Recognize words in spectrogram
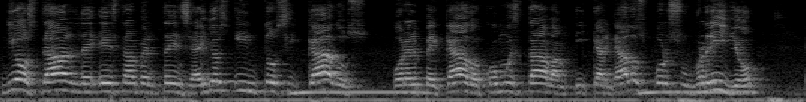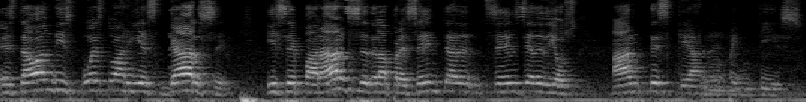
Dios darle esta advertencia, ellos intoxicados por el pecado, como estaban, y cargados por su brillo, estaban dispuestos a arriesgarse y separarse de la presencia de Dios antes que arrepentirse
